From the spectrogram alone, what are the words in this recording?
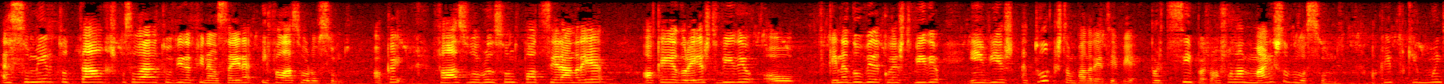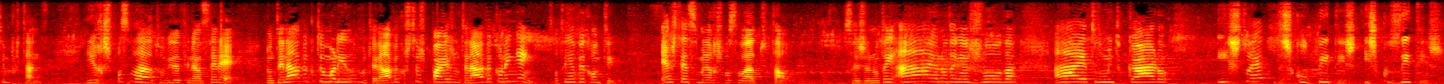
assumir total responsabilidade da tua vida financeira e falar sobre o assunto, ok? Falar sobre o assunto pode ser, Andrea, ok, adorei este vídeo, ou fiquei na dúvida com este vídeo e envias a tua questão para a Andrea TV. Participas, vamos falar mais sobre o assunto, ok? Porque é muito importante. E a responsabilidade da tua vida financeira é, não tem nada a ver com o teu marido, não tem nada a ver com os teus pais, não tem nada a ver com ninguém, só tem a ver contigo. Esta é a responsabilidade total. Ou seja, não tem, ah, eu não tenho ajuda, ah, é tudo muito caro. Isto é desculpitis, escusitis.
